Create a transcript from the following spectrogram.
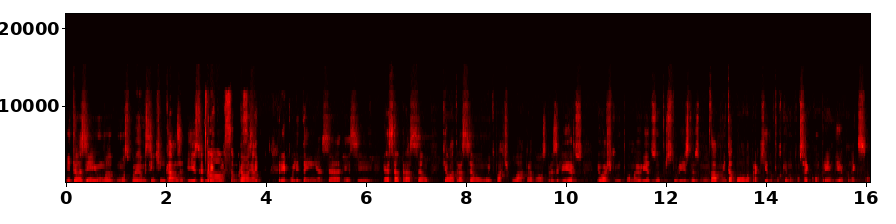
então, assim, uma, umas coisas eu me senti em casa. E isso é Trípoli. Nossa, então, assim, Trípoli tem essa, esse, essa atração, que é uma atração muito particular para nós brasileiros. Eu acho que a maioria dos outros turistas não dá muita bola para aquilo porque não consegue compreender a conexão.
